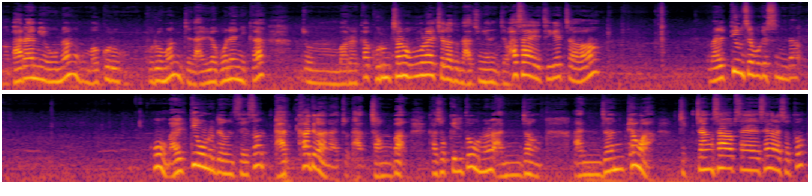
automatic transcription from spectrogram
어, 바람이 오면 뭐 구름 구름은 이제 날려보내니까 좀 뭐랄까 구름처럼 우울할지라도 나중에는 이제 화사해지겠죠. 말띠 운세 보겠습니다. 오, 말띠 오늘의 운세에서 닷 카드가 나왔죠. 닷 정박. 가족끼리도 오늘 안정, 안전, 평화. 직장, 사업, 생활에서도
